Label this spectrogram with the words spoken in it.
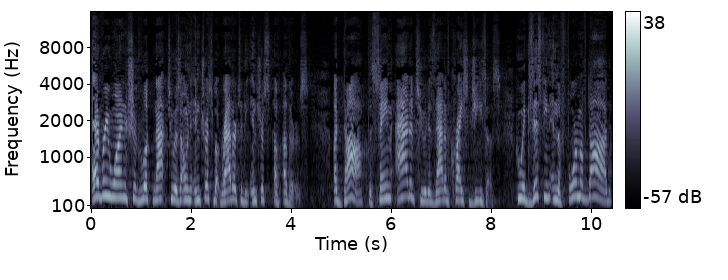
Everyone should look not to his own interest, but rather to the interests of others adopt the same attitude as that of Christ Jesus, who existing in the form of God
